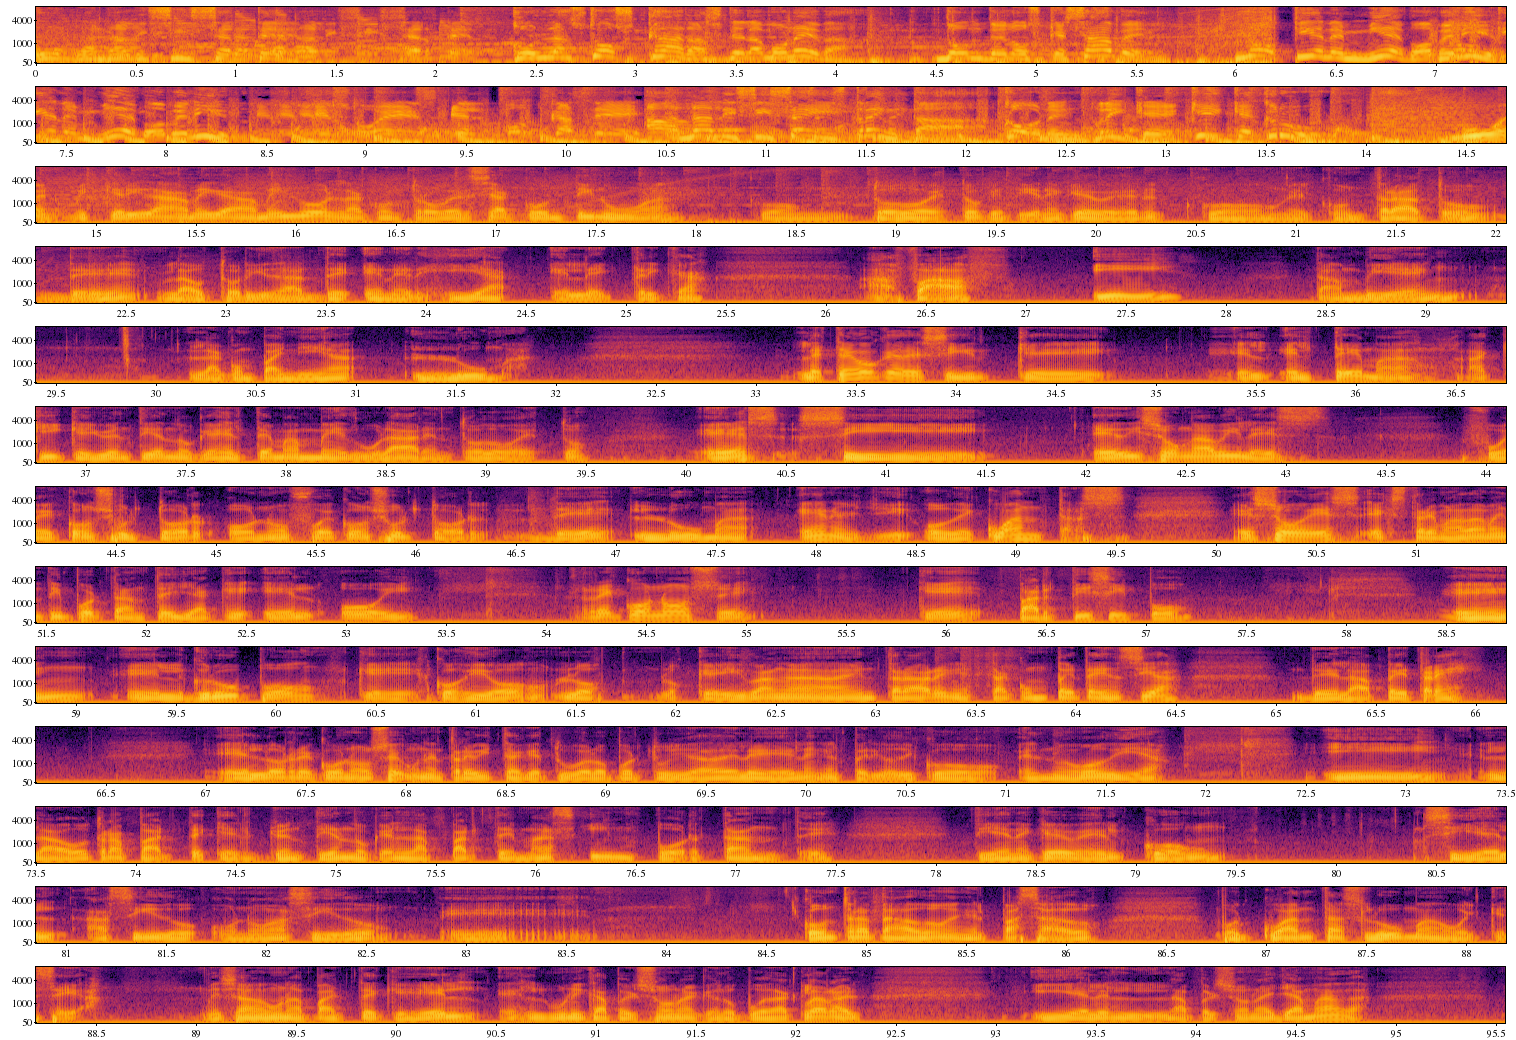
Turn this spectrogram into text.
Un análisis certero, Con las dos caras de la moneda. Donde los que saben no tienen miedo a venir. tienen miedo a venir. Esto es el podcast de Análisis 630 con Enrique Quique Cruz. Bueno, mis queridas amigas, amigos, la controversia continúa con todo esto que tiene que ver con el contrato de la Autoridad de Energía Eléctrica, AFAF, y también la compañía Luma. Les tengo que decir que el, el, tema aquí, que yo entiendo que es el tema medular en todo esto, es si Edison Avilés fue consultor o no fue consultor de Luma Energy o de cuántas. Eso es extremadamente importante ya que él hoy reconoce que participó en el grupo que escogió los, los que iban a entrar en esta competencia de la P3. Él lo reconoce en una entrevista que tuve la oportunidad de leer en el periódico El Nuevo Día. Y la otra parte, que yo entiendo que es la parte más importante, tiene que ver con si él ha sido o no ha sido eh, contratado en el pasado por cuántas lumas o el que sea. Esa es una parte que él es la única persona que lo puede aclarar y él es la persona llamada.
